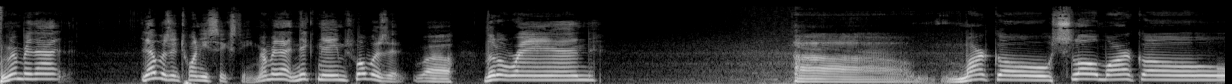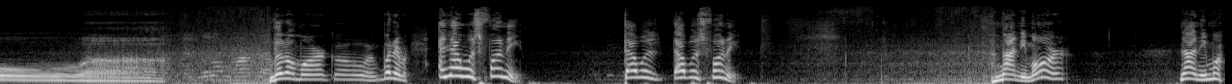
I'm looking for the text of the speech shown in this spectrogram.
Remember that? That was in 2016. Remember that nicknames? What was it? Uh, Little Rand, uh, Marco, Slow Marco, uh, Little Marco, or whatever, and that was funny. That was that was funny. Not anymore. Not anymore.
